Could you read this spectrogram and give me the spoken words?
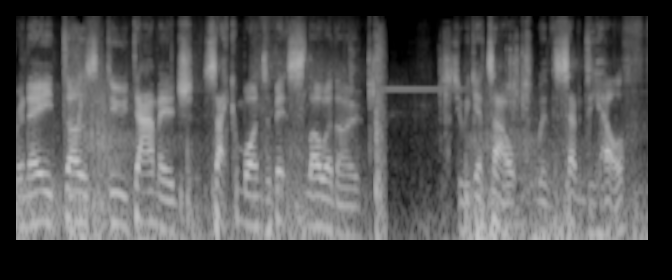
Grenade does do damage. Second one's a bit slower though. Stewie gets out with 70 health.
